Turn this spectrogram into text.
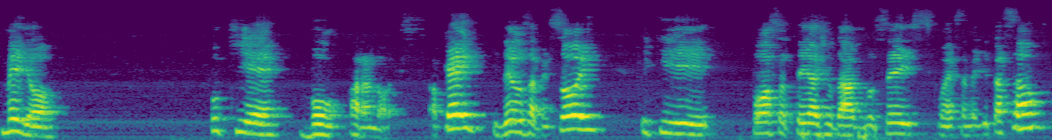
melhor o que é bom para nós. Ok? Que Deus abençoe e que possa ter ajudado vocês com essa meditação.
